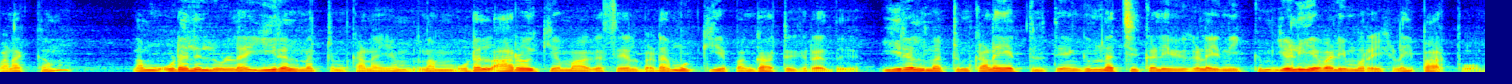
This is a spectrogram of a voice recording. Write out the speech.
வணக்கம். நம் உடலில் உள்ள ஈரல் மற்றும் கணையம் நம் உடல் ஆரோக்கியமாக செயல்பட முக்கிய பங்காற்றுகிறது. ஈரல் மற்றும் கணையத்தில் தேங்கும் நச்சு கழிவுகளை நீக்கும் எளிய வழிமுறைகளை பார்ப்போம்.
